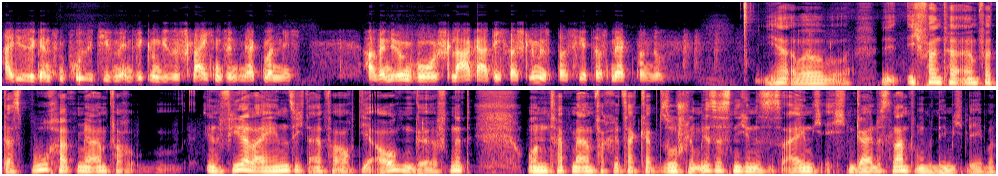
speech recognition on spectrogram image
all diese ganzen positiven Entwicklungen, die so schleichend sind, merkt man nicht. Aber wenn irgendwo schlagartig was Schlimmes passiert, das merkt man. Ne? Ja, aber ich fand halt einfach, das Buch hat mir einfach in vielerlei Hinsicht einfach auch die Augen geöffnet und hat mir einfach gezeigt gehabt, so schlimm ist es nicht und es ist eigentlich echt ein geiles Land, in dem ich lebe.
